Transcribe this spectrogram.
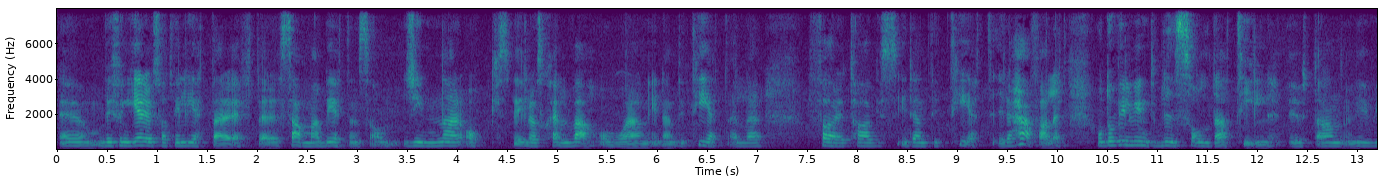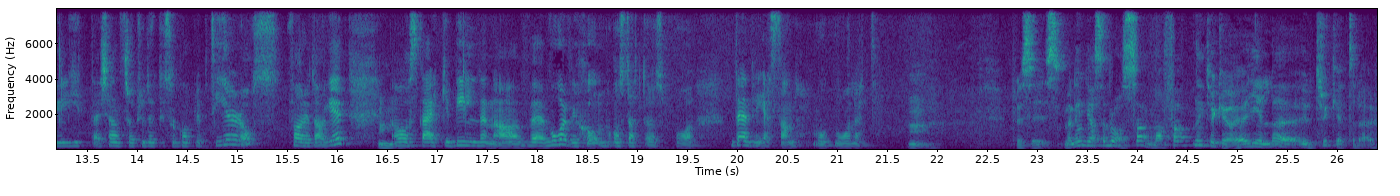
Eh, vi fungerar ju så att vi letar efter samarbeten som gynnar och speglar oss själva och vår identitet eller företagsidentitet i det här fallet. Och då vill vi inte bli sålda till utan vi vill hitta tjänster och produkter som kompletterar oss, företaget och stärker bilden av eh, vår vision och stöttar oss på den resan mot målet. Precis. Men det är en ganska bra sammanfattning tycker jag. Jag gillar uttrycket det där.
